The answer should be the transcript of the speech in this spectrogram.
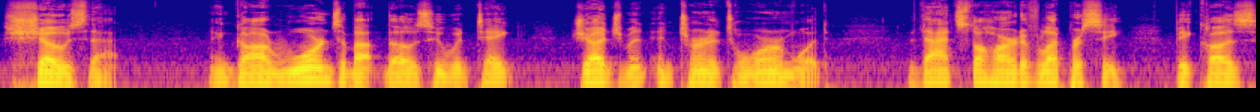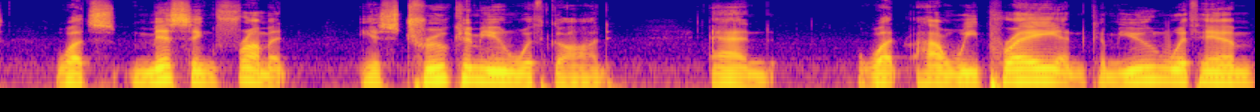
shows that. And God warns about those who would take judgment and turn it to wormwood. That's the heart of leprosy because what's missing from it is true commune with God and what how we pray and commune with him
